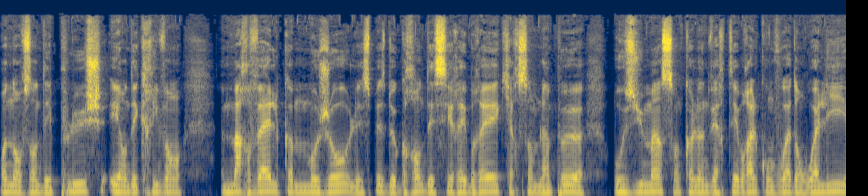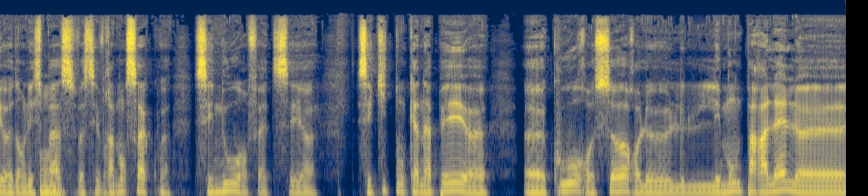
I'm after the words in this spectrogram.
en en faisant des pluches et en décrivant Marvel comme Mojo, l'espèce de grand décérébré qui ressemble un peu aux humains sans colonne vertébrale qu'on voit dans Wally dans l'espace. Enfin, c'est vraiment ça, quoi. C'est nous, en fait. C'est euh, c'est quitte ton canapé, euh, euh, cours, sort. Le, le- les mondes parallèles, euh,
